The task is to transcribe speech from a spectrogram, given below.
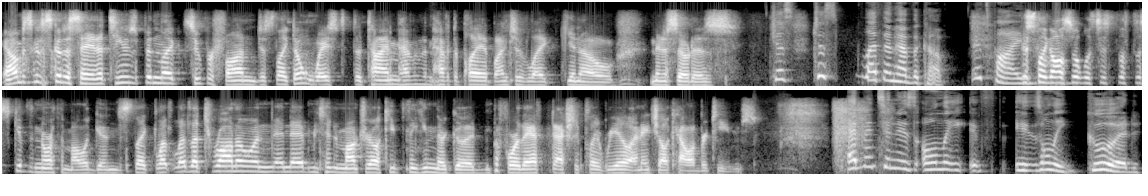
Yeah, I'm just, just gonna say that team's been like super fun. Just like don't waste the time having them have to play a bunch of like you know Minnesotas. Just, just let them have the cup. It's fine. Just like also let's just let's just give the North a mulligan. Just like let let, let Toronto and, and Edmonton and Montreal keep thinking they're good before they have to actually play real NHL caliber teams. Edmonton is only is only good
